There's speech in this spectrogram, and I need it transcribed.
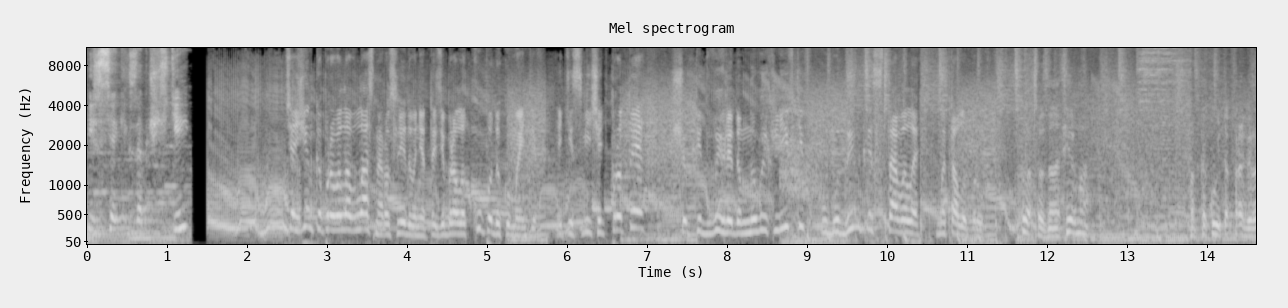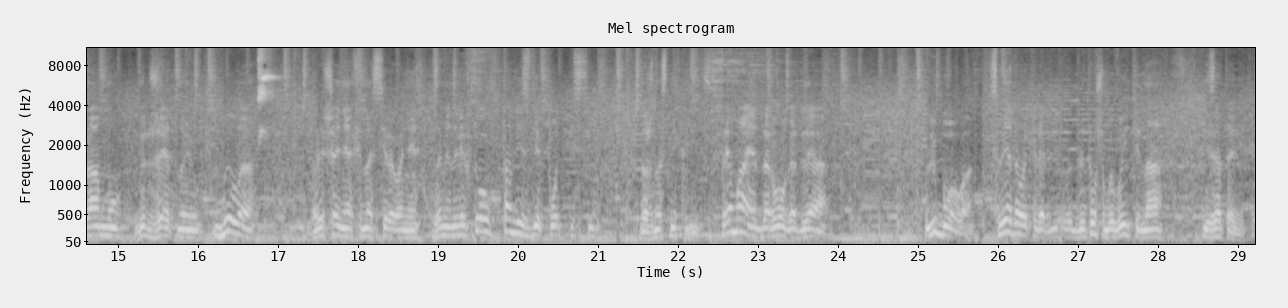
из всяких запчастей. Ця жінка провела власне розслідування та зібрала купу документів, які свідчать про те, що під виглядом нових ліфтів у будинки ставили металобрух. Была создана фирма под какую-то программу бюджетную. Было решение о финансировании замены лифтов. Там везде подписи должностных лиц. Прямая дорога для любого следователя для того, чтобы выйти на изготовителя.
